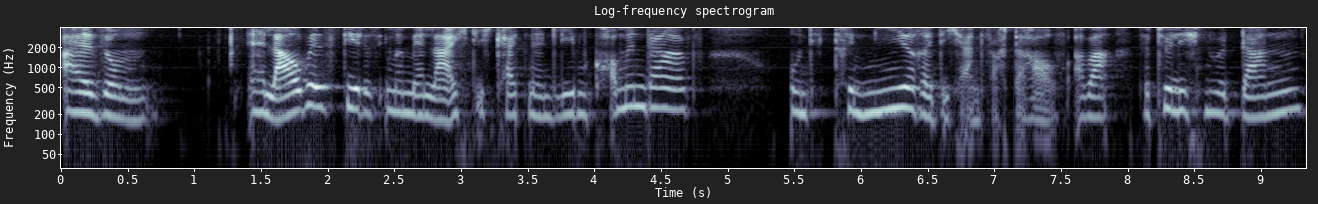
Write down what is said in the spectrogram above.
also Erlaube es dir, dass immer mehr Leichtigkeit in dein Leben kommen darf und trainiere dich einfach darauf. Aber natürlich nur dann,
